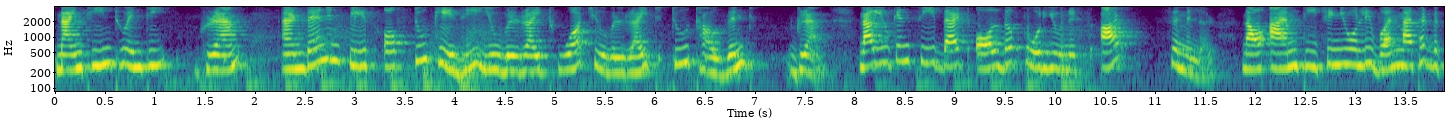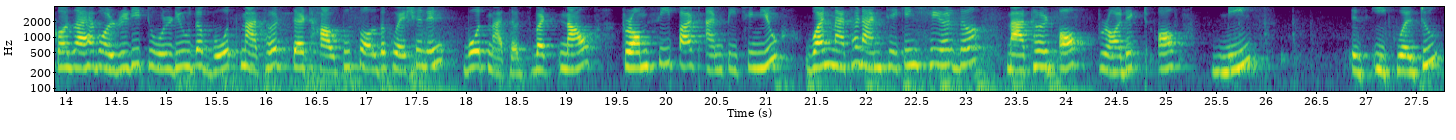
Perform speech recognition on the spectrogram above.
1920 gram and then in place of 2 kg you will write what you will write 2000 gram now you can see that all the four units are similar. Now I am teaching you only one method because I have already told you the both methods that how to solve the question in both methods. But now from C part I am teaching you one method. I am taking here the method of product of means is equal to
